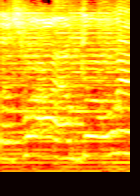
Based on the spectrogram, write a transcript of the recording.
That's why I'm going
